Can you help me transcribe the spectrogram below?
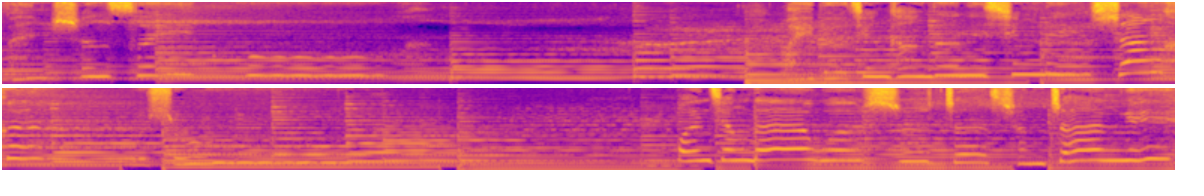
粉身碎骨。外表健康的你，心里伤痕无数。顽强的我是这场战役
